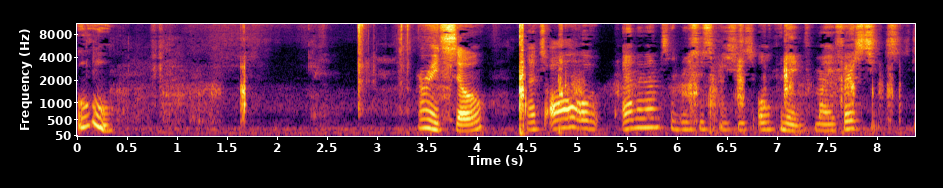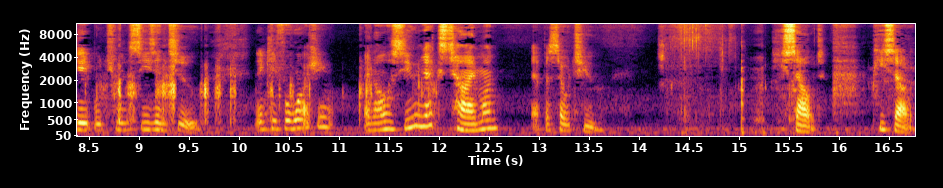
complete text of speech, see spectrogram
Ooh. Alright, so that's all of M&M's and Reese's opening for my first Skateboard Tune Season 2. Thank you for watching, and I'll see you next time on Episode 2. Peace out. Peace out.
